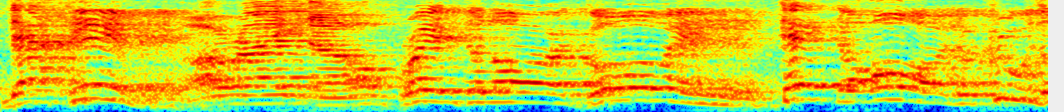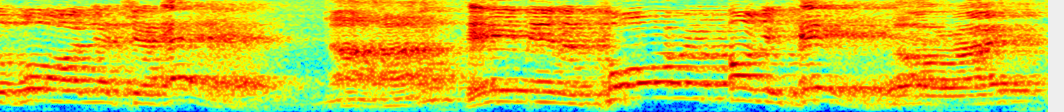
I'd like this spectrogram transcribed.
that's him. All right now. Praise the Lord. Go and take the oil, the cruse of oil that you had. Uh-huh. Amen. And pour it on his head. All right.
